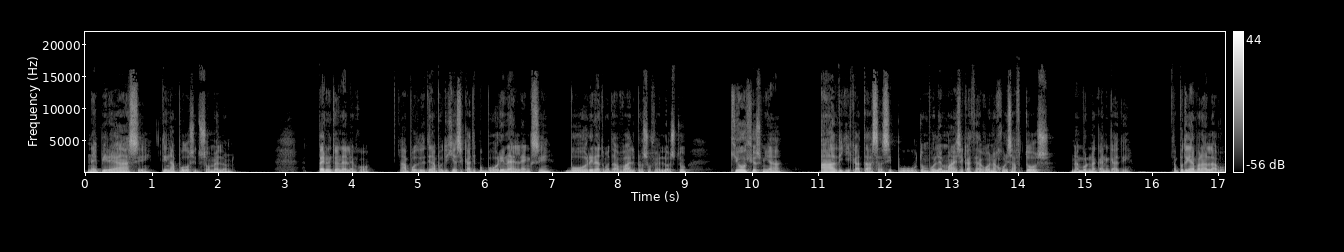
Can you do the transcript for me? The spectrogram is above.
να επηρεάσει την απόδοση του στο μέλλον. Παίρνει τον έλεγχο. Αποδίδει την αποτυχία σε κάτι που μπορεί να ελέγξει, μπορεί να το μεταβάλει προς όφελός του και όχι ως μια άδικη κατάσταση που τον πολεμάει σε κάθε αγώνα χωρίς αυτός να μπορεί να κάνει κάτι. Οπότε για να επαναλάβω.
